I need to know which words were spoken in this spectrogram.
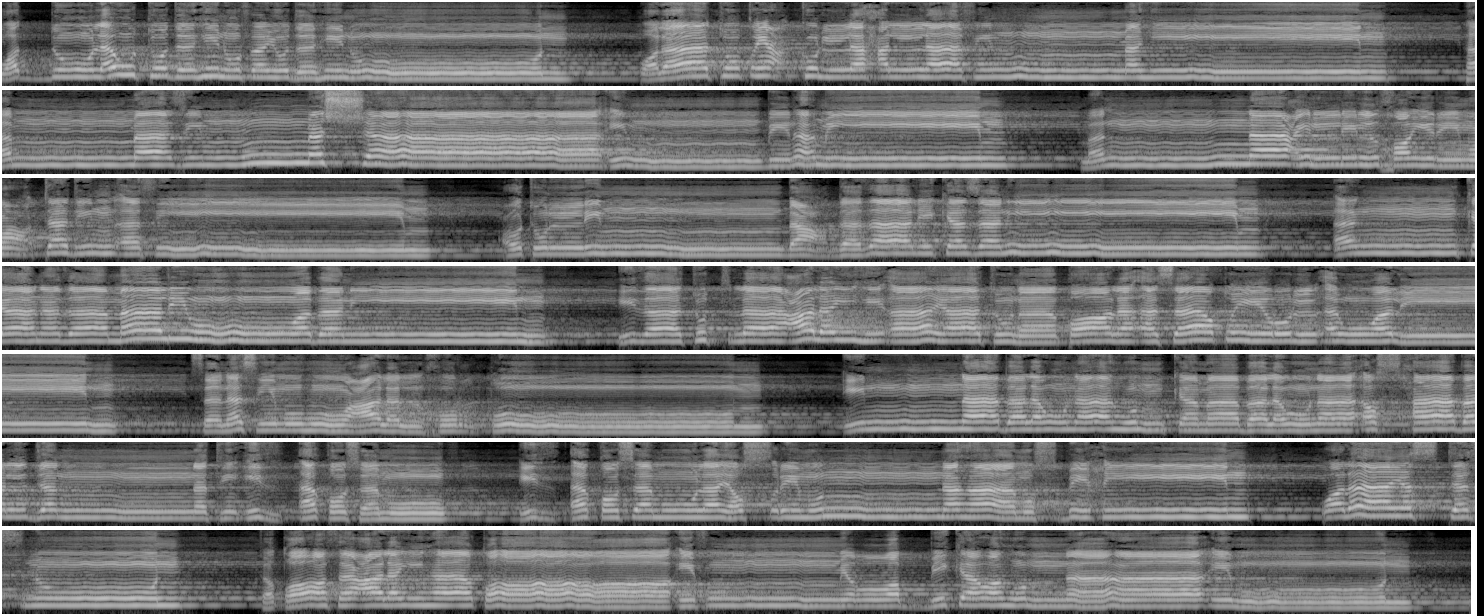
ودوا لو تدهن فيدهنون ولا تطع كل حلاف مهين هماز مشاء بنميم مناع للخير معتد أثيم عتل بعد ذلك زنيم. أن كان ذا مال وبنين. إذا تتلى عليه آياتنا قال أساطير الأولين. سنسمه على الخرطوم. انا بلوناهم كما بلونا اصحاب الجنه اذ اقسموا اذ اقسموا ليصرمنها مصبحين ولا يستثنون فطاف عليها طائف من ربك وهم نائمون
